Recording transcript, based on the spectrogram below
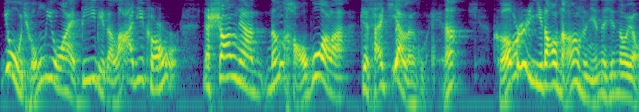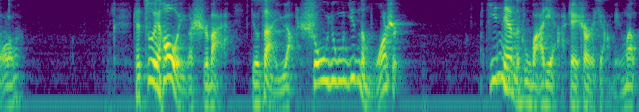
又穷又爱逼逼的垃圾客户，那商家能好过了，这才见了鬼呢，可不是一刀囊死您的心都有了吗？这最后一个失败啊，就在于啊收佣金的模式。今天的猪八戒啊，这事儿想明白了，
